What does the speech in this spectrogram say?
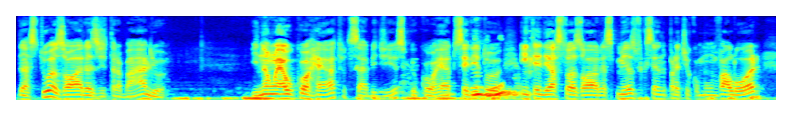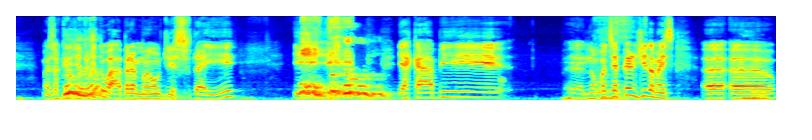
das tuas horas de trabalho, e não é o correto, tu sabe disso, porque o correto seria uhum. tu entender as tuas horas, mesmo que sendo para ti como um valor, mas eu acredito uhum. que tu abra mão disso daí e, e, e acabe, eh, não vou dizer perdida, mas uh, uh,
